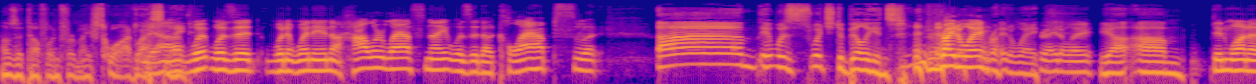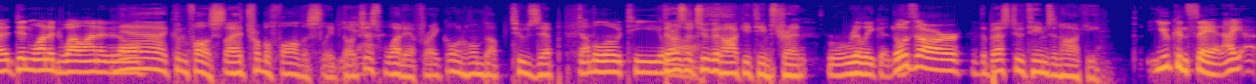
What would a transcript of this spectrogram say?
That was a tough one for my squad last yeah, night. What was it when it went in? A holler last night? Was it a collapse? What? Um, it was switched to billions right away. right away. Right away. Yeah. Um, didn't want to didn't want to dwell on it at yeah, all. Yeah, I couldn't fall asleep. I had trouble falling asleep though. Yeah. Just what if, right? Going home up two zip. Double OT. Those loss. are two good hockey teams, Trent. Really good. Those are the best two teams in hockey. You can say it. I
